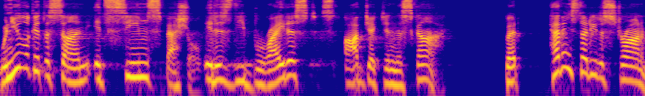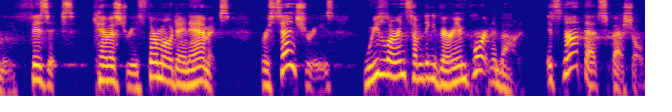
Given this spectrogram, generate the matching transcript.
When you look at the sun, it seems special. It is the brightest object in the sky. But having studied astronomy, physics, chemistry, thermodynamics for centuries, we learned something very important about it. It's not that special.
